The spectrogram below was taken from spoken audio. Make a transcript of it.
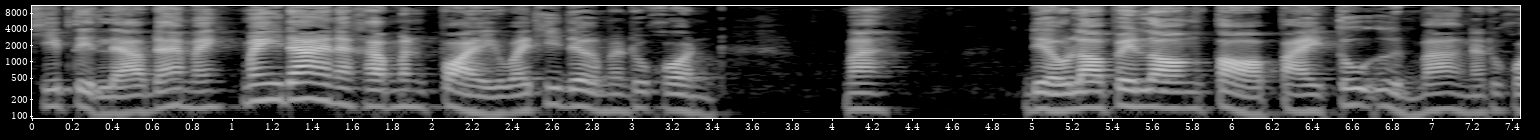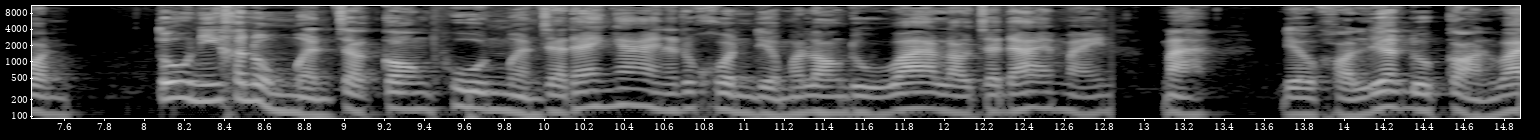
คีบติดแล้วได้ไหม ไม่ได้นะครับ มันปล่อยไว้ที่เดิมนะทุกคน มา เดี๋ยวเราไปลองต่อไปตู้อื่นบ้างนะทุกคน ตู้นี้ขนมเหมือนจะกองพูนเหมือนจะได้ง่ายนะทุกคน เดี๋ยวมาลองดูว่าเราจะได้ไหมมา เดี๋ยวขอเลือกดูก่อนว่า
